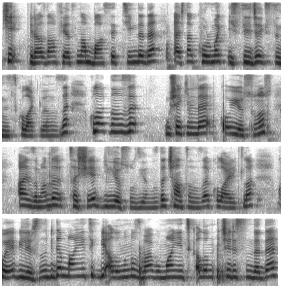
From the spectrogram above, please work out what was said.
ki birazdan fiyatından bahsettiğimde de gerçekten korumak isteyeceksiniz kulaklığınızı. Kulaklığınızı bu şekilde koyuyorsunuz. Aynı zamanda taşıyabiliyorsunuz yanınızda. Çantanıza kolaylıkla koyabilirsiniz. Bir de manyetik bir alanımız var. Bu manyetik alanın içerisinde de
